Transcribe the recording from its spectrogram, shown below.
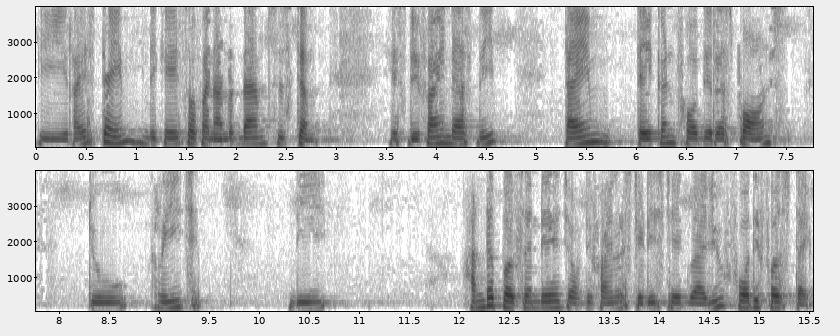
The rise time in the case of an underdamped system is defined as the time taken for the response to reach the 100 percentage of the final steady state value for the first time.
